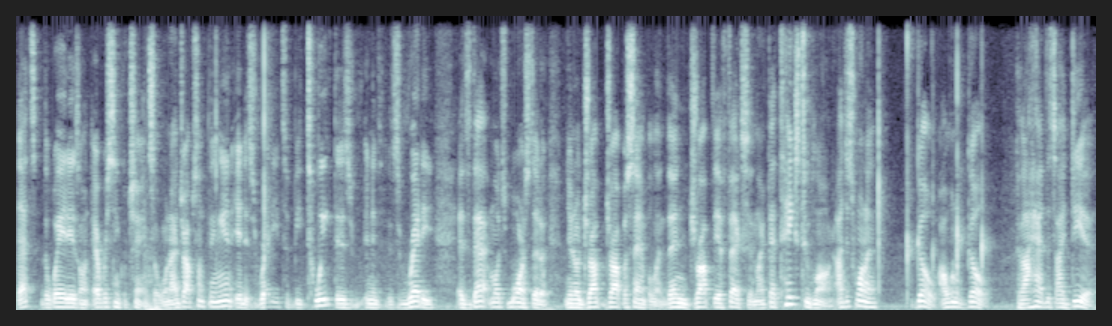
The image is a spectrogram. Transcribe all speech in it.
that's the way it is on every single chain. So when I drop something in, it is ready to be tweaked. It is and it's ready. It's that much more instead of you know drop drop a sample and then drop the effects in. Like that takes too long. I just want to go. I want to go because I have this idea.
